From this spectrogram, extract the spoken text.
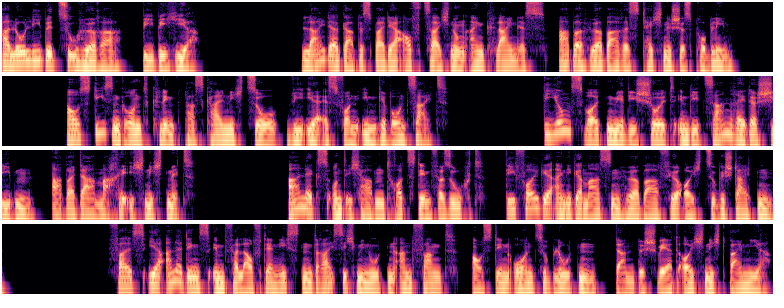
Hallo liebe Zuhörer, Bibi hier. Leider gab es bei der Aufzeichnung ein kleines, aber hörbares technisches Problem. Aus diesem Grund klingt Pascal nicht so, wie ihr es von ihm gewohnt seid. Die Jungs wollten mir die Schuld in die Zahnräder schieben, aber da mache ich nicht mit. Alex und ich haben trotzdem versucht, die Folge einigermaßen hörbar für euch zu gestalten. Falls ihr allerdings im Verlauf der nächsten 30 Minuten anfangt, aus den Ohren zu bluten, dann beschwert euch nicht bei mir.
